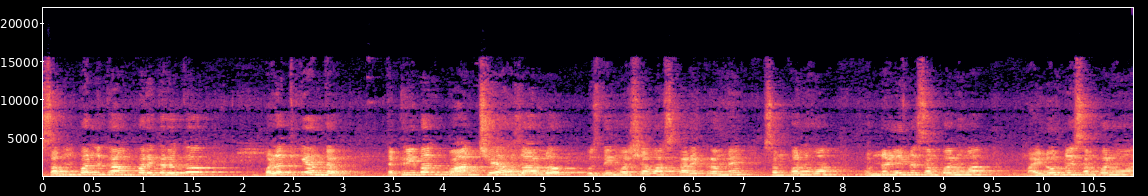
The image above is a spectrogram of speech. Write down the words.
संपन्न काम पर करे तो बढ़त के अंदर तकरीबन पाँच छह हज़ार लोग उस दिन वर्षावास कार्यक्रम में संपन्न हुआ गुन्नली में संपन्न हुआ मैलूर में संपन्न हुआ।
